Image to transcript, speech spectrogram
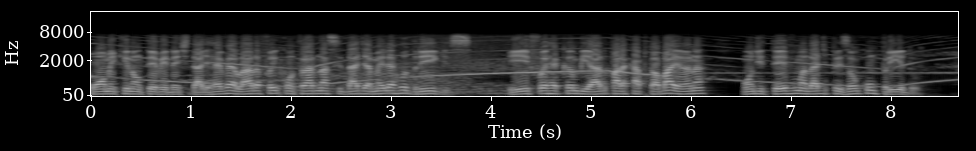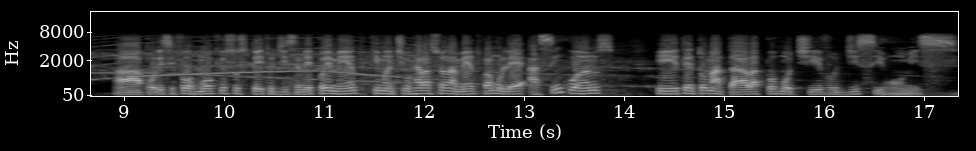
um homem que não teve a identidade revelada foi encontrado na cidade de Amélia Rodrigues. e foi recambiado para a capital baiana, onde teve mandado de prisão cumprido. A polícia informou que o suspeito disse em depoimento que mantinha um relacionamento com a mulher há cinco anos e tentou matá-la por motivo de ciúmes.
